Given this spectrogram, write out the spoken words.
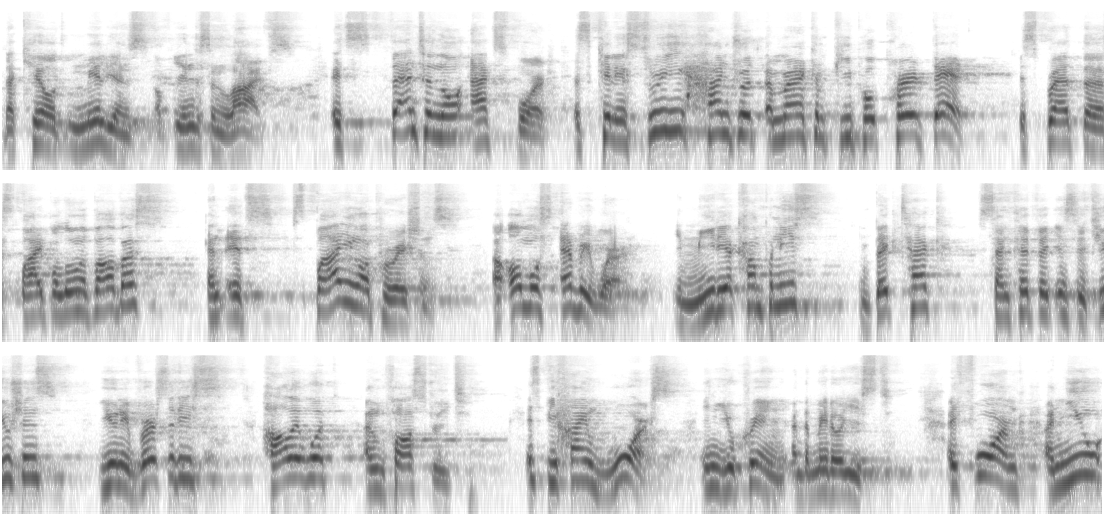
that killed millions of innocent lives. Its fentanyl export is killing 300 American people per day. It spread the spy balloon above us, and its spying operations are almost everywhere in media companies, in big tech, scientific institutions, universities, Hollywood, and Wall Street. It's behind wars in Ukraine and the Middle East. It formed a new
